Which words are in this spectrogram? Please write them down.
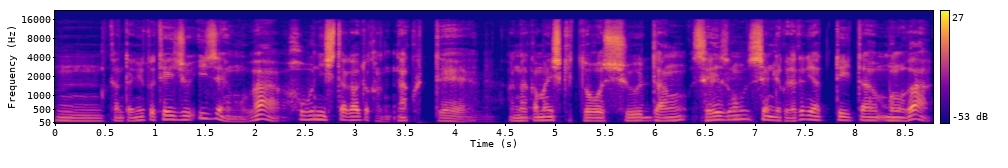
うん簡単に言うと定住以前は法に従うとかなくて、うん、仲間意識と集団生存戦略だけでやっていたものが、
